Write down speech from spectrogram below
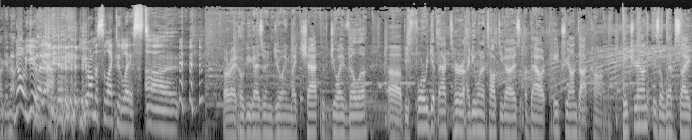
Okay, no. no, you. No, no. Yeah, you're on the selected list. All right, hope you guys are enjoying my chat with Joy Villa. Uh, before we get back to her, I do want to talk to you guys about Patreon.com. Patreon is a website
